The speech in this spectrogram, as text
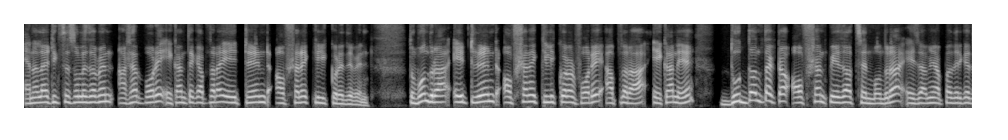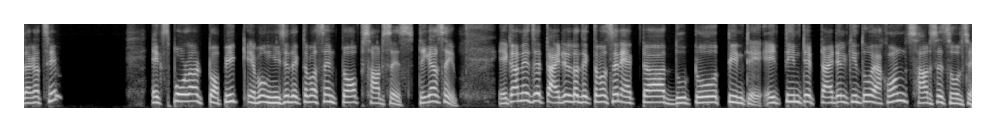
অ্যানালাইটিক্সে চলে যাবেন। আসার পরে এখান থেকে আপনারা এই ট্রেন্ড অপশানে ক্লিক করে দেবেন। তো বন্ধুরা, এই ট্রেন্ড অপশানে ক্লিক করার পরে আপনারা এখানে দুর্দান্ত একটা অপশান পেয়ে যাচ্ছেন বন্ধুরা। এই যে আমি আপনাদেরকে দেখাচ্ছি। এক্সপ্লোরার টপিক এবং নিচে দেখতে পাচ্ছেন টপ সার্চেস ঠিক আছে? এখানে যে টাইটেলটা দেখতে পাচ্ছেন, একটা, দুটো, তিনটে। এই তিনটে টাইটেল কিন্তু এখন সার্চে চলছে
